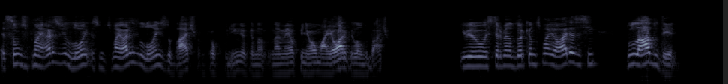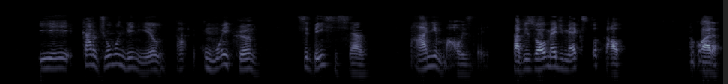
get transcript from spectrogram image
Eles são os maiores vilões, os maiores vilões do Batman, que é o Coringa, que na minha opinião é o maior vilão do Batman. E o Exterminador, que é um dos maiores, assim, do lado dele. E, cara, o John Manganiello, tá com o Moicano, ser bem sincero, tá animal isso daí. Tá visual Mad Max total. Agora,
